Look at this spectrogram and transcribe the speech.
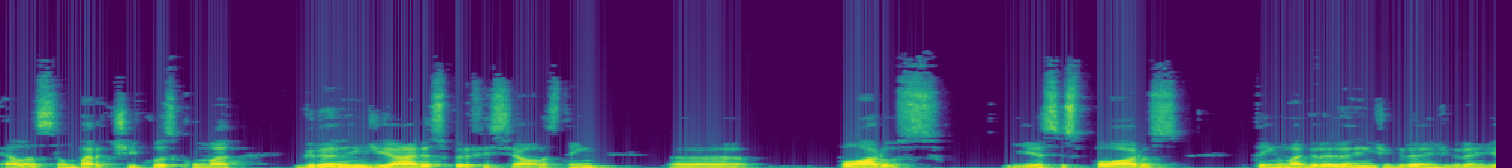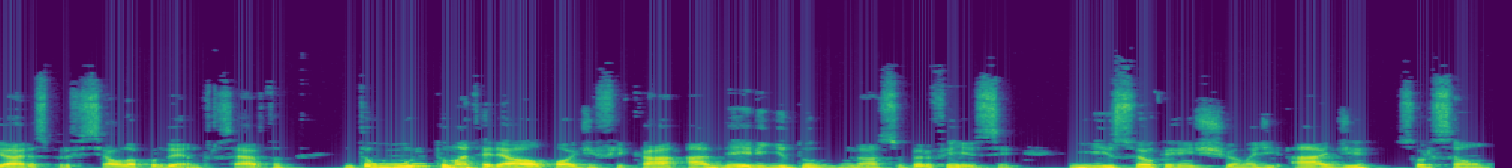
elas são partículas com uma grande área superficial. Elas têm uh, poros e esses poros têm uma grande, grande, grande área superficial lá por dentro, certo? Então, muito material pode ficar aderido na superfície. E isso é o que a gente chama de adsorção.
